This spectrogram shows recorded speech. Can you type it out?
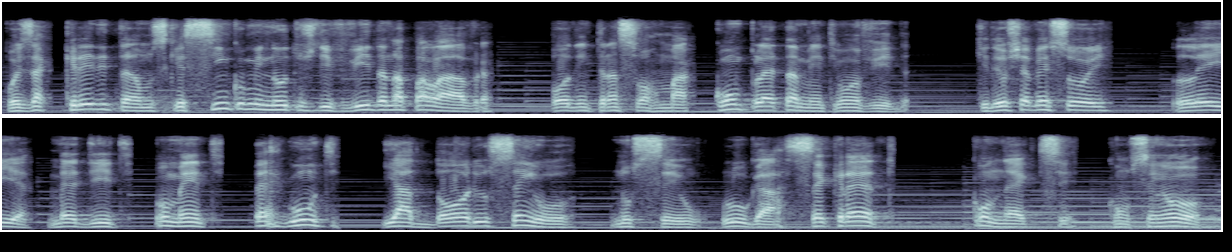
pois acreditamos que cinco minutos de vida na palavra podem transformar completamente uma vida. Que Deus te abençoe leia, medite, comente, pergunte e adore o Senhor no seu lugar secreto. Conecte-se com o Senhor.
